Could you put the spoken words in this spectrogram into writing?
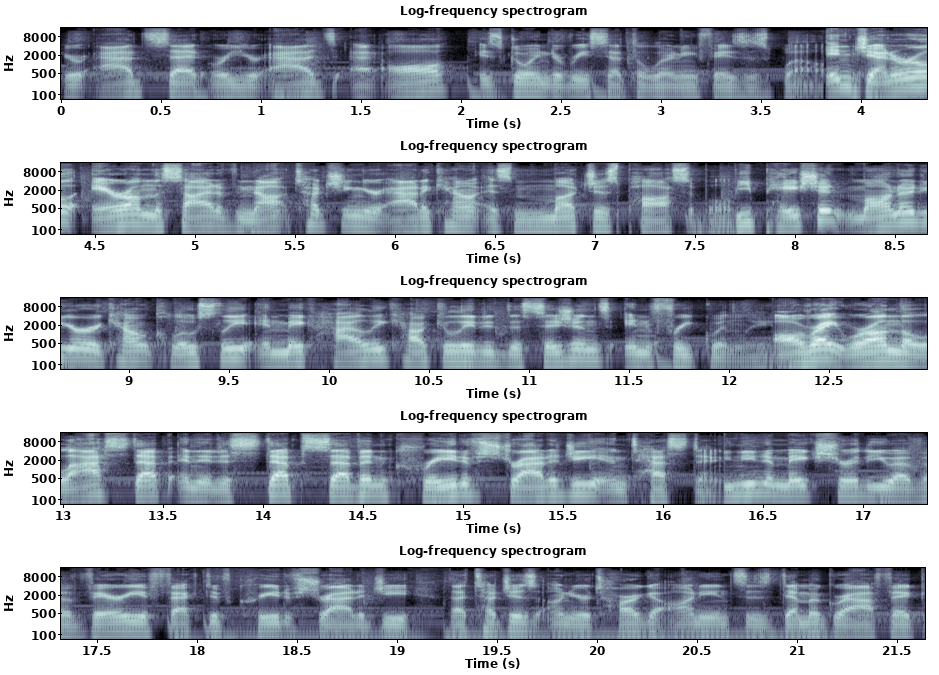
your ad set, or your ads at all is going to reset the learning phase as well. In general, err on the side of not touching your ad account as much as possible. Be patient, monitor your account closely, and make highly calculated decisions infrequently. All right, we're on the last step, and it is step seven, creative strategy and testing. You need to make sure that you have a very effective creative strategy that touches on your target audience's demographic,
